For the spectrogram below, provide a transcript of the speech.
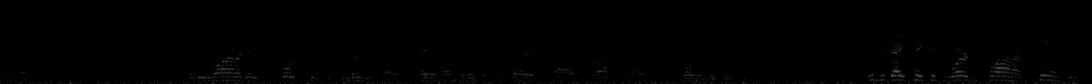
You know, so we honor these sports figures and movie stars and pay them unbelievable salaries, rock stars, more than we do Jesus. We today take his word and flaunt our sins in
